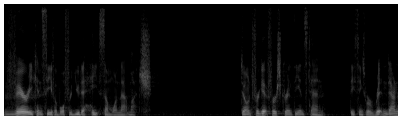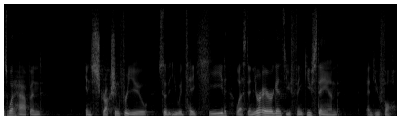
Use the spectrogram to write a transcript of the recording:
very conceivable for you to hate someone that much. Don't forget 1 Corinthians 10. These things were written down as what happened, instruction for you, so that you would take heed lest in your arrogance you think you stand and you fall.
